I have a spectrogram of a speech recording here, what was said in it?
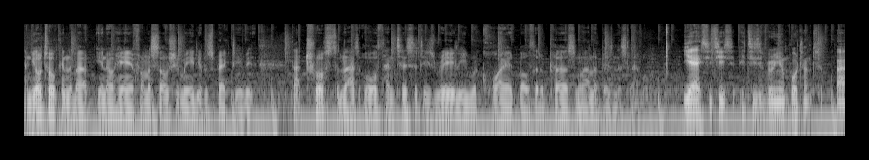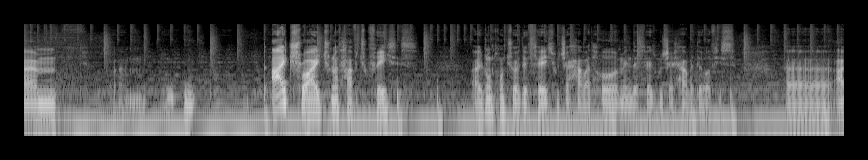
And you're talking about, you know, here from a social media perspective, it, that trust and that authenticity is really required both at a personal and a business level. Yes, it is. It is very important. Um, um, I try to not have two faces. I don't want to have the face which I have at home and the face which I have at the office. Uh, I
